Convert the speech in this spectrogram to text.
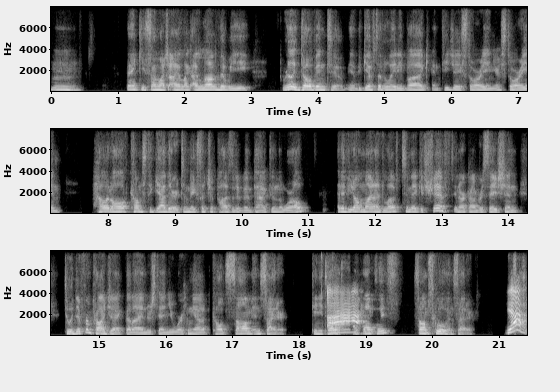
Mm. Thank you so much. I like I love that we really dove into you know, the gift of the ladybug and TJ's story and your story and how it all comes together to make such a positive impact in the world. And if you don't mind, I'd love to make a shift in our conversation to a different project that I understand you're working out called Somm Insider. Can you tell ah. us about that, please? Somm School Insider. Yeah,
